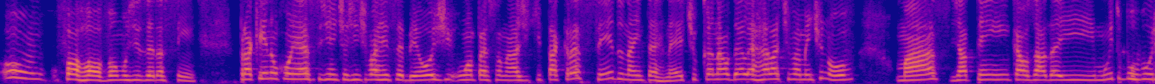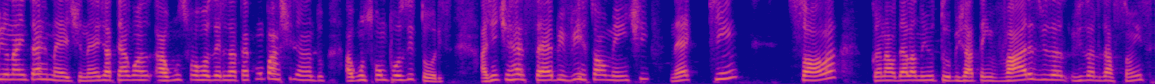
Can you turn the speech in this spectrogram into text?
ou um forró, vamos dizer assim. Para quem não conhece, gente, a gente vai receber hoje uma personagem que está crescendo na internet. O canal dela é relativamente novo, mas já tem causado aí muito burburinho na internet, né? Já tem algumas, alguns forrozeiros até compartilhando, alguns compositores. A gente recebe virtualmente, né, Kim Sola. O canal dela no YouTube já tem várias visualizações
